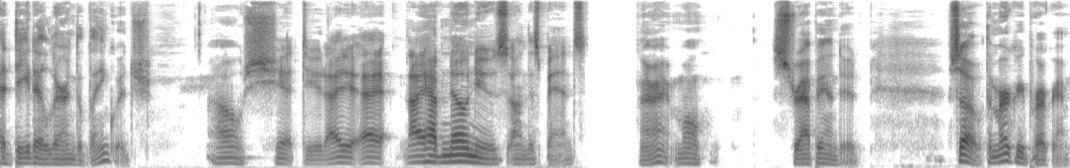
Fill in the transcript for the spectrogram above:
"A Data Learned the Language." Oh shit, dude. I I I have no news on this band. All right, well, strap in, dude. So the Mercury program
